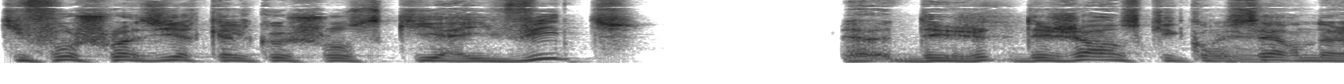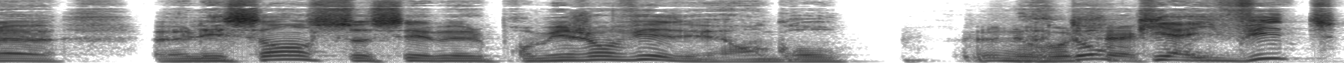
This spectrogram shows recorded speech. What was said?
qu'il faut choisir quelque chose qui aille vite. Euh, déjà, en ce qui concerne euh, l'essence, c'est le 1er janvier, en gros. Donc, qui aille vite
